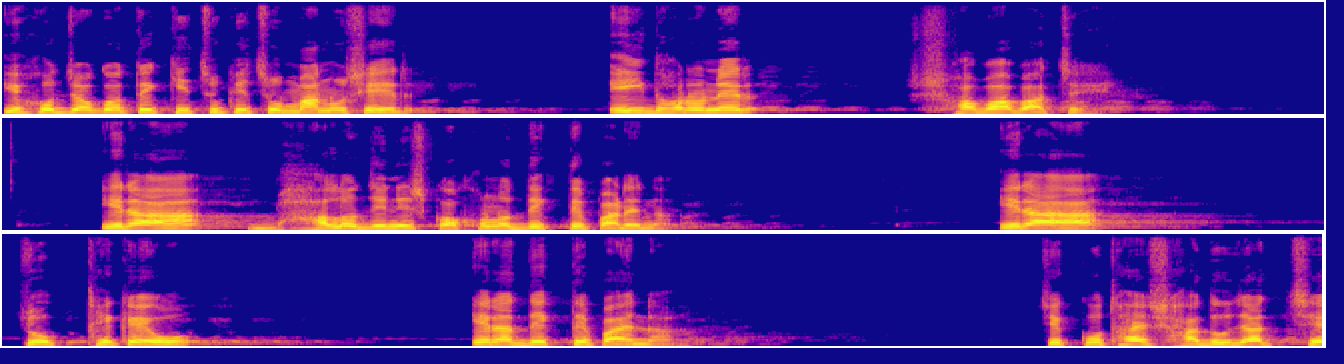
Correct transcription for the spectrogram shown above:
এহ জগতে কিছু কিছু মানুষের এই ধরনের স্বভাব আছে। এরা ভালো জিনিস কখনো দেখতে পারে না। এরা চোখ থেকেও এরা দেখতে পায় না যে কোথায় সাধু যাচ্ছে,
